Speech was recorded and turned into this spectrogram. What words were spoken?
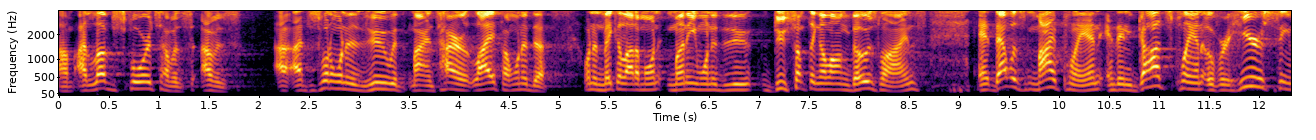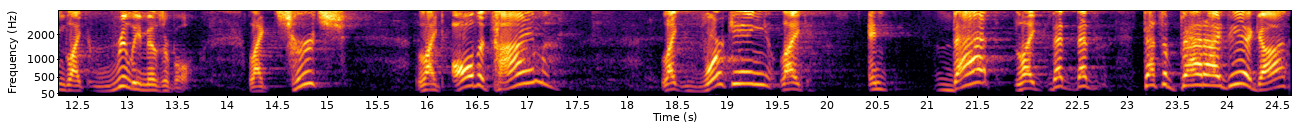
Um, I loved sports. I was. I was. I, I just what I wanted to do with my entire life. I wanted to. I wanted to make a lot of money. Wanted to do do something along those lines, and that was my plan. And then God's plan over here seemed like really miserable, like church, like all the time, like working, like and that, like, that, that's, that's a bad idea, God.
